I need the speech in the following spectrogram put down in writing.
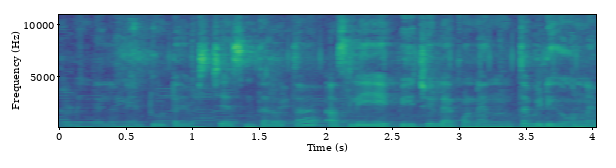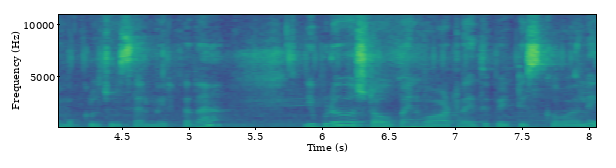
చూడండి ఇలా నేను టూ టైమ్స్ చేసిన తర్వాత అసలు ఏ పీచు లేకుండా ఎంత విడిగా ఉన్నాయి ముక్కలు చూసారు మీరు కదా. ఇప్పుడు స్టవ్ పైన వాటర్ అయితే పెట్టేసుకోవాలి.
